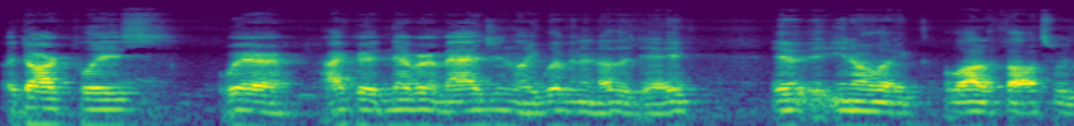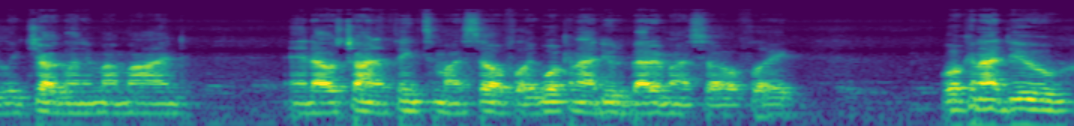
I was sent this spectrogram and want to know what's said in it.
a dark place where I could never imagine like living another day. It, it, you know, like a lot of thoughts were like juggling in my mind, and I was trying to think to myself like, what can I do to better myself? Like, what can I do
